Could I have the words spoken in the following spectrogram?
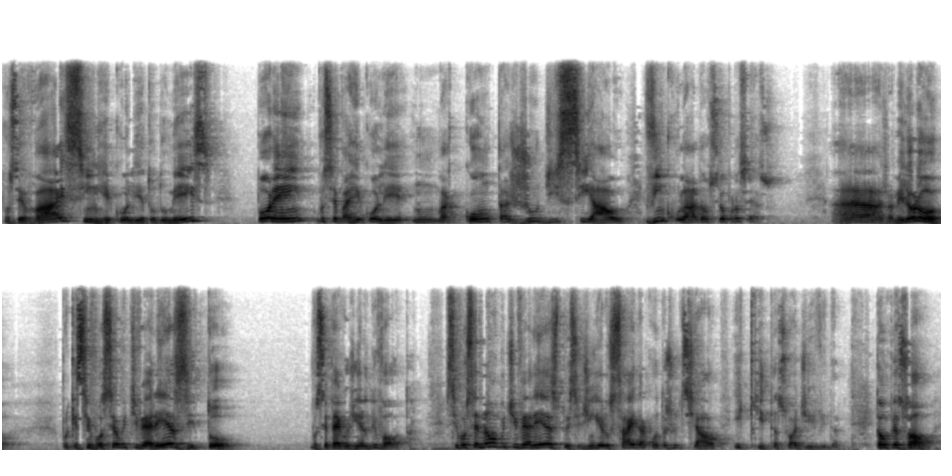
Você vai sim recolher todo mês, porém, você vai recolher numa conta judicial vinculada ao seu processo. Ah, já melhorou. Porque se você obtiver êxito, você pega o dinheiro de volta. Se você não obtiver êxito, esse dinheiro sai da conta judicial e quita a sua dívida. Então, pessoal,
